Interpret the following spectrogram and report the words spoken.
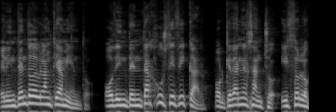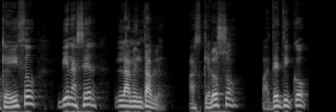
el intento de blanqueamiento o de intentar justificar por qué Daniel Sancho hizo lo que hizo viene a ser lamentable, asqueroso, patético,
